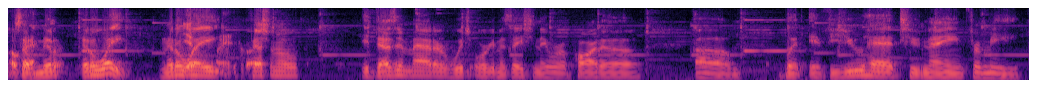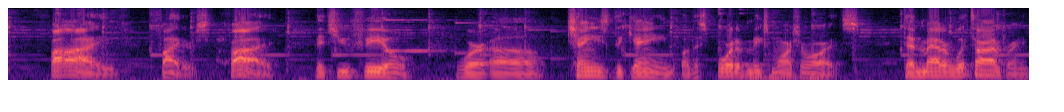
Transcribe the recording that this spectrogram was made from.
okay So middle middleweight, middleweight, Yep. professional. It doesn't matter which organization they were a part of. Um, but if you had to name for me five fighters, five that you feel were uh, changed the game or the sport of mixed martial arts, doesn't matter what time frame.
